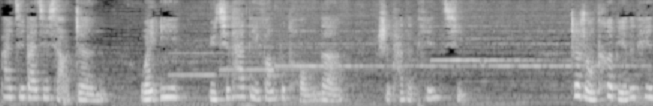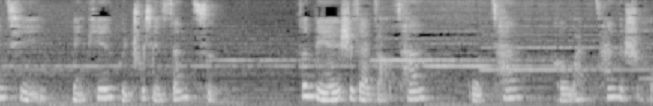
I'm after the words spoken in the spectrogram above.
吧唧吧唧小镇唯一与其他地方不同的是它的天气。这种特别的天气每天会出现三次，分别是在早餐、午餐和晚餐的时候。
